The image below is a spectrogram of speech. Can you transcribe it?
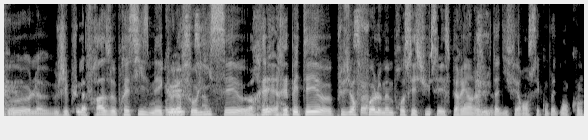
que j'ai plus la phrase précise, mais que la folie, c'est euh, répéter euh, plusieurs fois le même processus et espérer un résultat différent. C'est complètement con.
